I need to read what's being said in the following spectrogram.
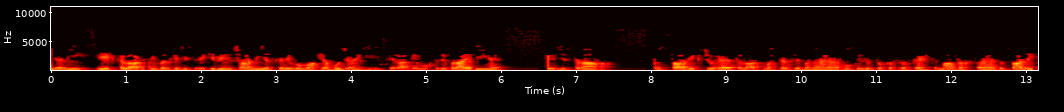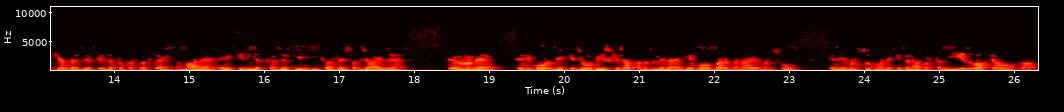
یعنی ایک طلاق نہیں بلکہ جتنی کی بھی انسان نیت کرے وہ واقع ہو جائیں گی۔ پھر آگے مختلف رائے بھی ہیں کہ جس طرح تالق جو ہے طلاق مستر سے بنا ہے، وہ قلت و کثرت کا احتمال رکھتا ہے، تو تالق کے اندر بھی قلت و کثرت کا احتمال ہے۔ ایک کی نیت کر لے، تین کی کر لے، سب جائز ہے پھر انہوں نے ایک اور دی کہ جو بھی اس کے ساتھ عدد ملائیں گے وہ بر بنائے منصوب یعنی منصوب ہونے کی بنا پر تمیز واقع ہوگا۔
